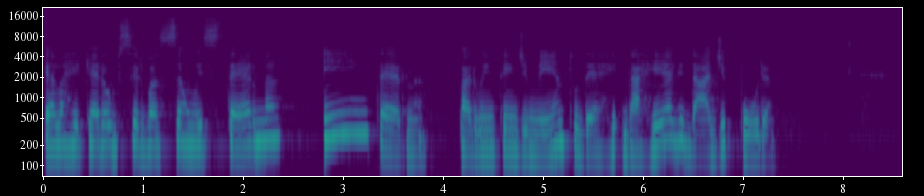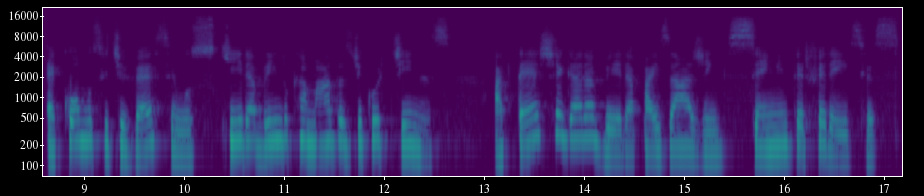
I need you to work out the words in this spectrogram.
Ela requer observação externa e interna para o entendimento de, da realidade pura. É como se tivéssemos que ir abrindo camadas de cortinas até chegar a ver a paisagem sem interferências.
